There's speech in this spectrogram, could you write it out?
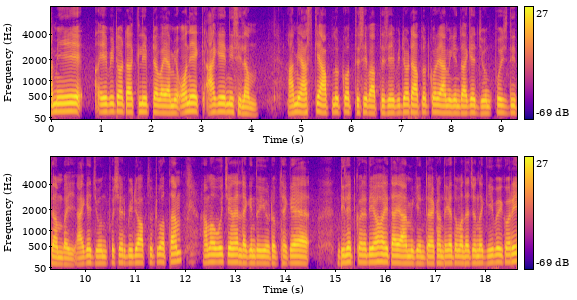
আমি এই ভিডিওটা ক্লিপটা ভাই আমি অনেক আগে নিছিলাম। আমি আজকে আপলোড করতেছি, ভাবতেছি এই ভিডিওটা আপলোড করে আমি কিন্তু আগে জুন পুশ দিতাম ভাই। আগে জুন পুশের ভিডিও আপলোড করতাম। আমার ওই চ্যানেলটা কিন্তু ইউটিউব থেকে ডিলিট করে দেওয়া হয়, তাই আমি কিন্তু এখন থেকে তোমাদের জন্য গিভওয়ে করি।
